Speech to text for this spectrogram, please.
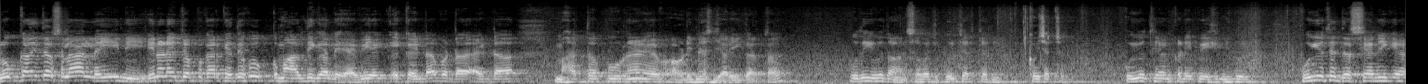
ਲੋਕਾਂ ਦੀ ਤਾਂ ਸਲਾਹ ਲਈ ਨਹੀਂ। ਇਹਨਾਂ ਨੇ ਚੁੱਪ ਕਰਕੇ ਦੇਖੋ ਕਮਾਲ ਦੀ ਗੱਲ ਇਹ ਹੈ ਵੀ ਇੱਕ ਐਡਾ ਵੱਡਾ ਐਡਾ ਮਹੱਤਵਪੂਰਨ ਆਰਡੀਨੈਂਸ ਜਾਰੀ ਕਰਤਾ। ਉਹਦੀ ਵਿਧਾਨ ਸਭਾ 'ਚ ਕੋਈ ਚਰਚਾ ਨਹੀਂ। ਕੋਈ ਚਰਚਾ। ਕੋਈ ਉੱਥੇ ਅੰਕੜੇ ਪੇਸ਼ ਨਹੀਂ ਹੋਈ ਕੋਈ ਉੱਥੇ ਦੱਸਿਆ ਨਹੀਂ ਗਿਆ।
